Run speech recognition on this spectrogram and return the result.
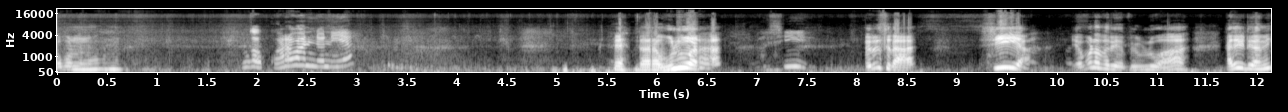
ஓப்பன் பண்ணு ஓப்பன் பண்ணு. இங்க குறவான்னு சொன்னியே. ஏ தாரா உழுவாடா. பெருசுடா. சீயா? எவ்வளோ பெரிய உழுவா? கழுவிட்டு காமி.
